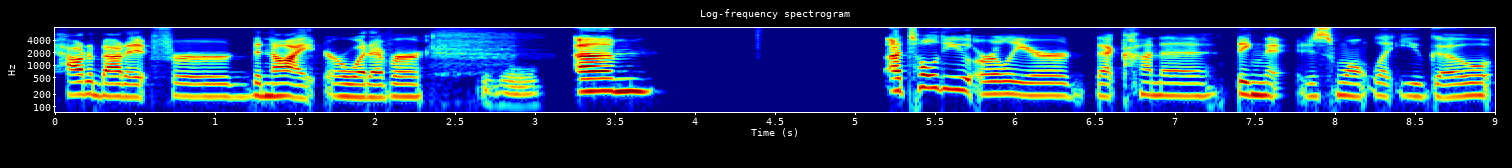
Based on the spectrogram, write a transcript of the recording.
pout about it for the night or whatever. hmm Um, I told you earlier that kind of thing that just won't let you go.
